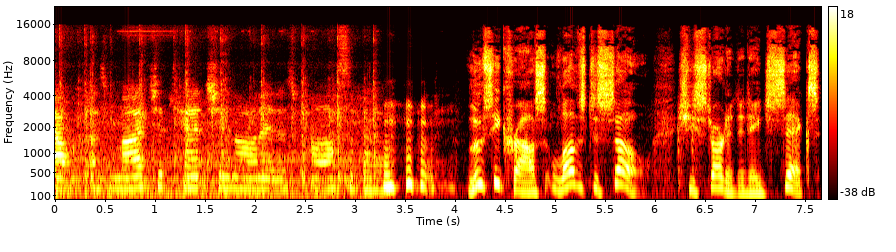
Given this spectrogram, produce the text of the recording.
have as much attention on it as possible. Lucy Kraus loves to sew. She started at age six,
